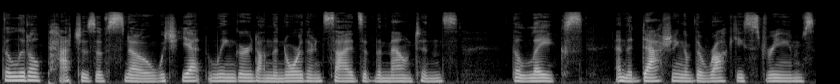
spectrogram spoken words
The little patches of snow which yet lingered on the northern sides of the mountains, the lakes, and the dashing of the rocky streams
